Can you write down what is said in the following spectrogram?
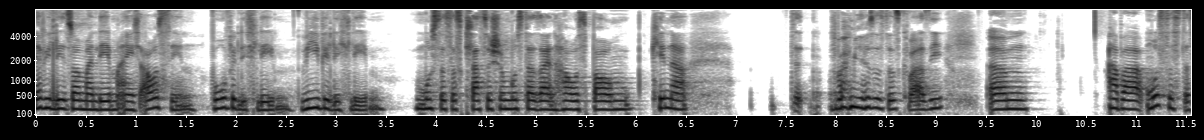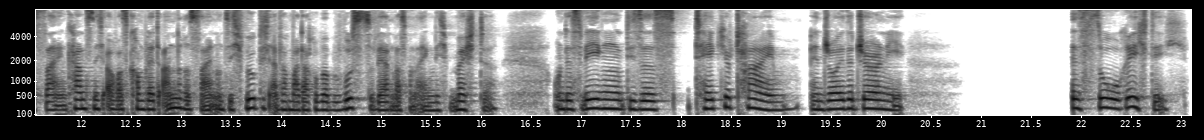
ja, wie soll mein Leben eigentlich aussehen? Wo will ich leben? Wie will ich leben? Muss das das klassische Muster sein, Haus, Baum, Kinder? Bei mir ist es das quasi. Ähm, aber muss es das sein? Kann es nicht auch was komplett anderes sein? Und sich wirklich einfach mal darüber bewusst zu werden, was man eigentlich möchte. Und deswegen dieses Take your time, enjoy the journey ist so richtig.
